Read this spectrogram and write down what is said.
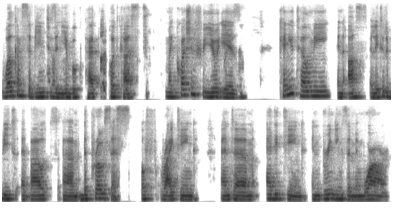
Welcome, Sabine, to the New Book podcast. My question for you is Can you tell me and us a little bit about um, the process of writing and um, editing and bringing the memoir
